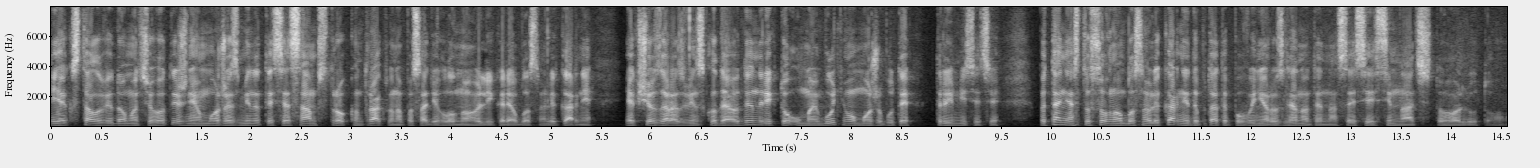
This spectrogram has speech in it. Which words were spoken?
Як стало відомо цього тижня, може змінитися сам строк контракту на посаді головного лікаря обласної лікарні. Якщо зараз він складає один рік, то у майбутньому може бути три місяці. Питання стосовно обласної лікарні депутати повинні розглянути на сесії 17 лютого.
